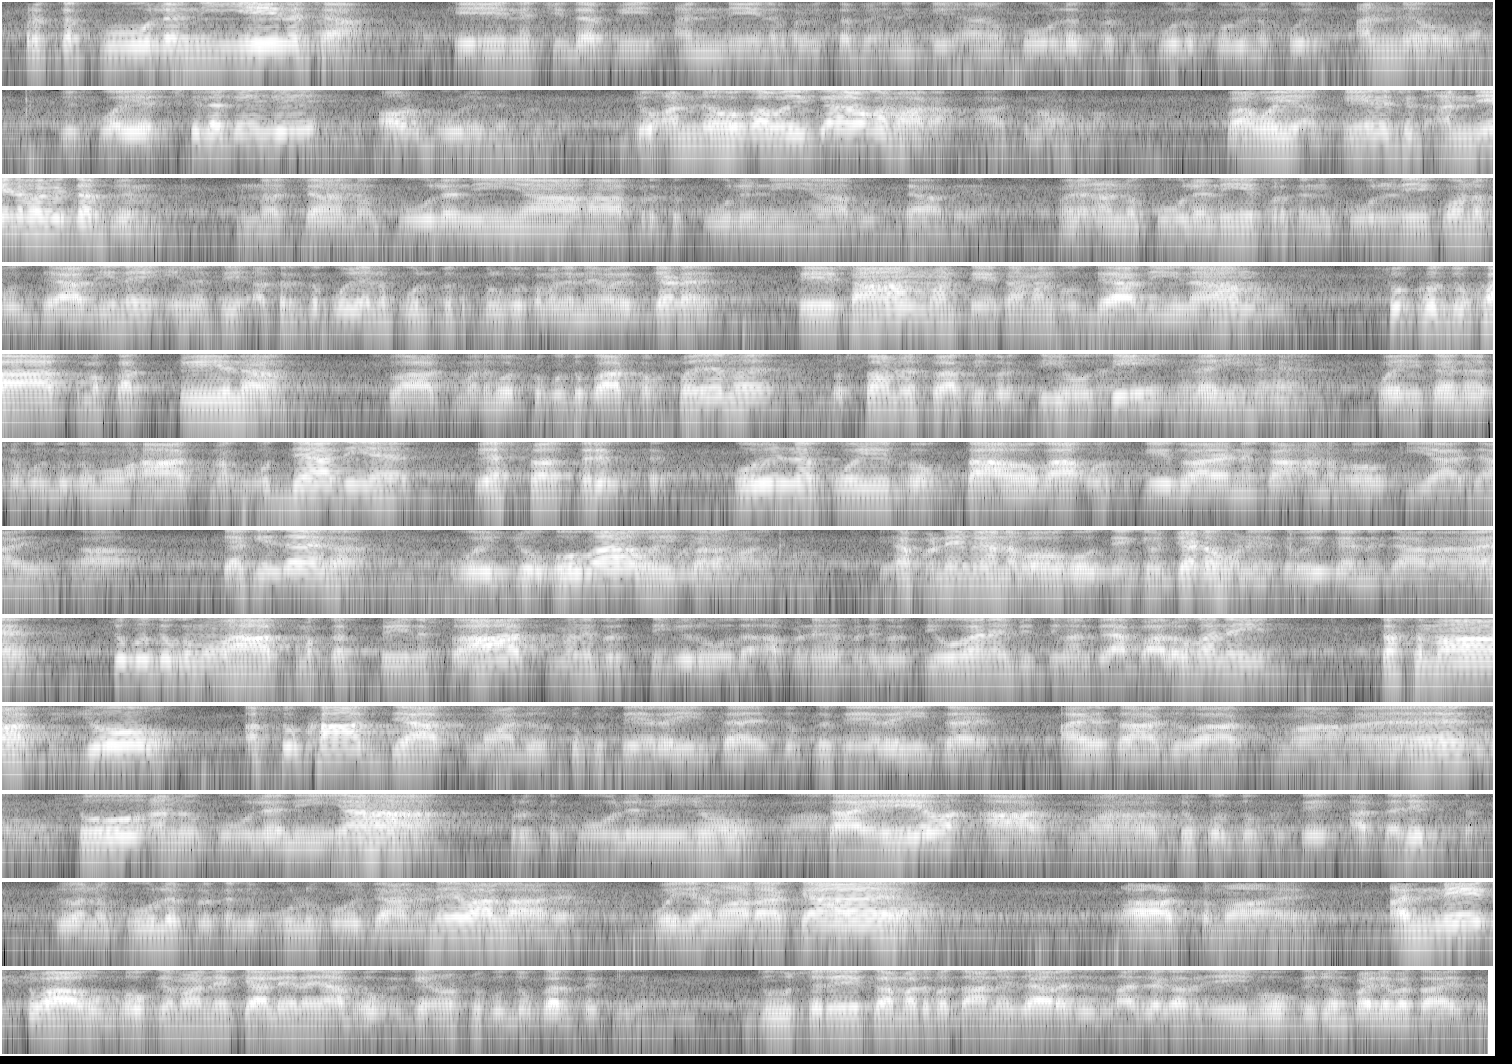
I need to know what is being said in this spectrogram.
प्रतिकूलनीय च। केन चिदपि अन्य भवितव्य इनके अनुकूल प्रतिकूल कोई न कोई अन्य होगा। जिसको ये अच्छे लगेंगे और बुरे लगेंगे। जो अन्य होगा वही क्या होगा हमारा? आत्मा होगा। वह वही केनचित अन्येन भवितव्यम। न चानुकूलनीया प्रतिकूलनीया बुद्ध्यादया। मैंने अनुकूलनीय, प्रतिकूलनीय को न बुद्ध्यादि नहीं, इनसे अतिरिक्त कोई अनुकूल, प्रतिकूल को समझने वाले जड़ है। तेषाम तेषाम मन बुद्ध्यादि नाम सुख दुखात्मक स्वात्मन वो सुख दुखात्मक स्वयं है तो स्व में स्व की वृत्ति होती नहीं है। वही कहना सुख दुख मोहात्मक बुद्धि आदि है। यह स्वतिरिक्त कोई न कोई भोक्ता होगा उसके द्वारा इनका अनुभव किया जाएगा। क्या किया जाएगा? वही जो होगा वही परमात्मा। अपने में अनुभव होते हैं क्यों? जड़ होने से। वही कहने जा रहा है सुख दुख मोहात्मक स्वात्म वृत्ति विरोध। अपने में अपनी वृत्ति होगा नहीं वृत्तिमान व्यापार होगा नहीं। तस्मात जो असुखाद्यात्मा जो सुख से रहित है दुख से रहित है ऐसा जो आत्मा है सो अनुकूलनीय प्रतिकूलनीयो। सएव आत्मा और सुख दुख से अतिरिक्त जो अनुकूल प्रतिकूल को जानने वाला है वही हमारा क्या है? आत्मा। है। अन्यत्वाहु भोग्य माने क्या लेना यहाँ भोग्य के सुख दुख अर्थ किया। दूसरे का मत बताने जा रहा है जितना जगत यही भोग्य जो हम पहले बताए थे।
